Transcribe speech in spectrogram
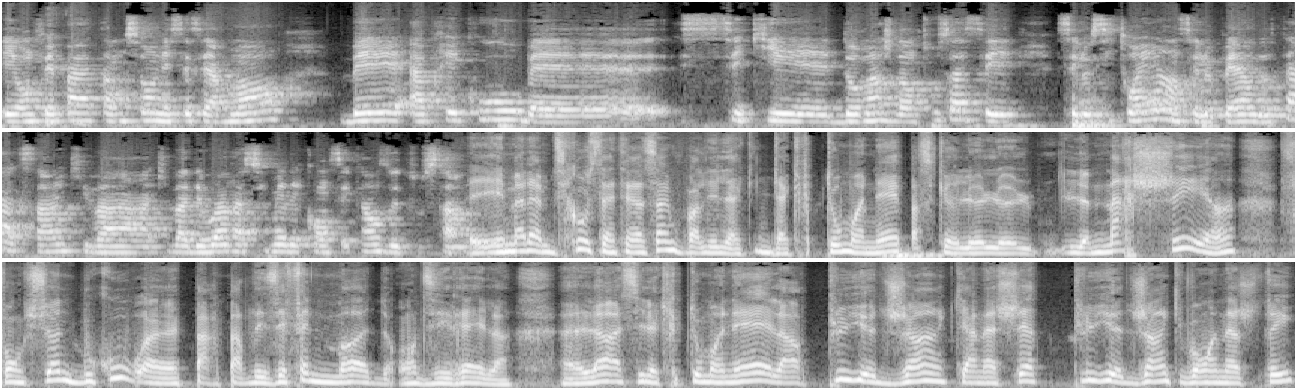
et on ne fait pas attention nécessairement ben après coup, ben ce qui est dommage dans tout ça, c'est c'est le citoyen, c'est le père de taxes hein, qui va qui va devoir assumer les conséquences de tout ça. Et, Madame Dico, c'est intéressant que vous parliez de la, crypto-monnaie parce que le, le, le marché hein, fonctionne beaucoup euh, par par des effets de mode, on dirait là. Euh, là, c'est la crypto-monnaie, alors plus il y a de gens qui en achètent, plus il y a de gens qui vont en acheter.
